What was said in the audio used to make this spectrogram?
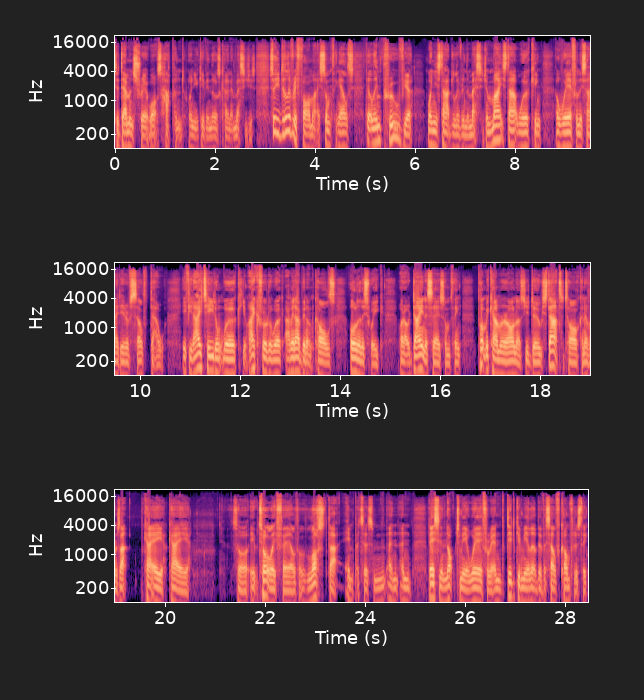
to demonstrate what's happened when you're giving those kind of messages. So your delivery format is something else that'll improve your when you start delivering the message and might start working away from this idea of self doubt. If your IT don't work, your microphone don't work. I mean, I've been on calls only this week where I was dying to say something, put my camera on as you do, start to talk, and everyone's like, can't hear you, can't hear you. So it totally failed, lost that impetus, and, and basically knocked me away from it, and did give me a little bit of a self confidence thing.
